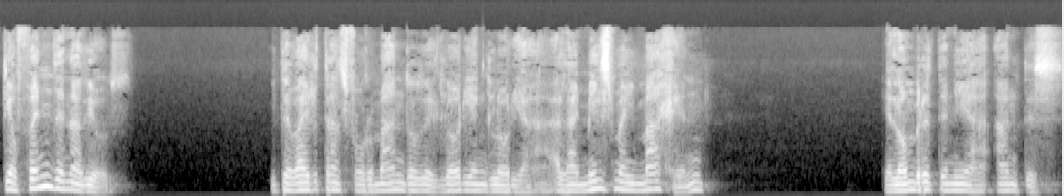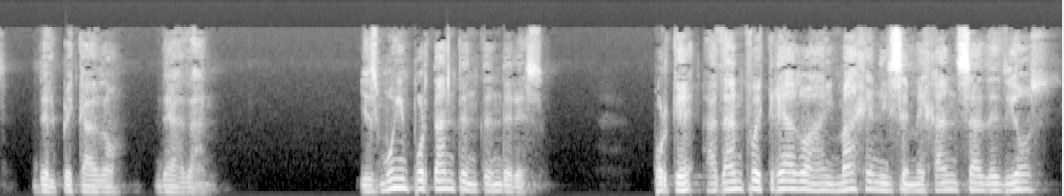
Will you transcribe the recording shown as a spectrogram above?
que ofenden a Dios. Y te va a ir transformando de gloria en gloria a la misma imagen que el hombre tenía antes del pecado de Adán. Y es muy importante entender eso, porque Adán fue creado a imagen y semejanza de Dios.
